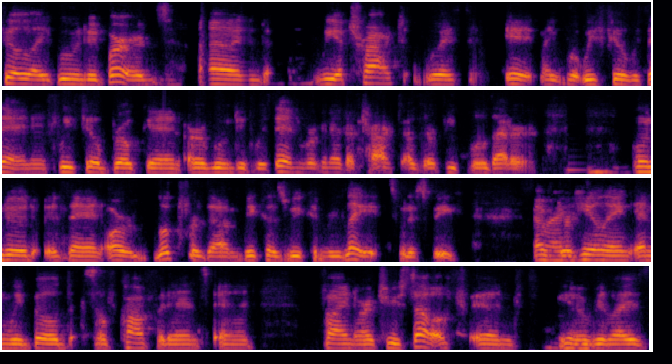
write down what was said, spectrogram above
feel like wounded birds and we attract with it like what we feel within if we feel broken or wounded within we're going to attract other people that are wounded within or look for them because we can relate so to speak after right. healing and we build self-confidence and find our true self and you know mm-hmm. realize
